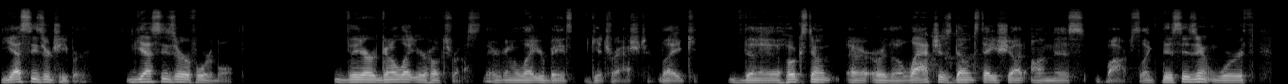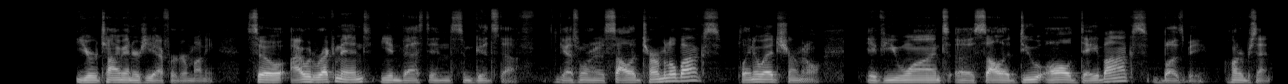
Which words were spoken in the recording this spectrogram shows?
yes these are cheaper. Yes these are affordable. They're going to let your hooks rust. They're going to let your baits get trashed. Like the hooks don't or, or the latches don't stay shut on this box. Like this isn't worth your time energy effort or money. So i would recommend you invest in some good stuff. You guys want a solid terminal box? Plano edge terminal. If you want a solid do all day box Buzbe 100%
